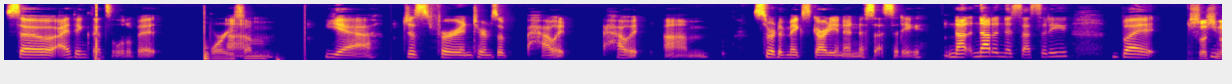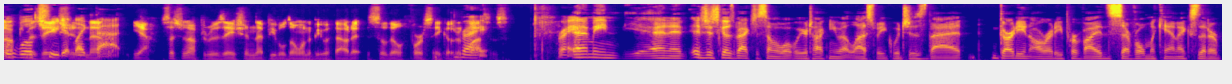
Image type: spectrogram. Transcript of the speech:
So I think that's a little bit Worrisome. um, yeah, just for in terms of how it how it um sort of makes guardian a necessity. Not not a necessity, but Such people an will treat it like that. Yeah, such an optimization that people don't want to be without it, so they'll forsake other Right. classes. right. And I mean, yeah, and it, it just goes back to some of what we were talking about last week, which is that Guardian already provides several mechanics that are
